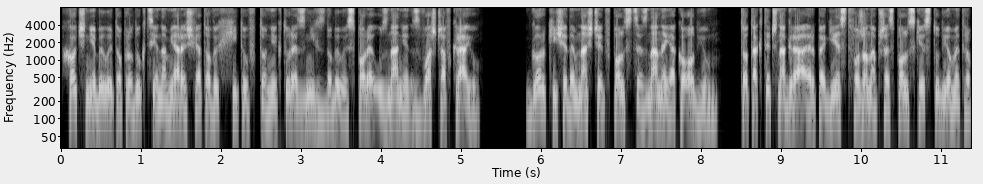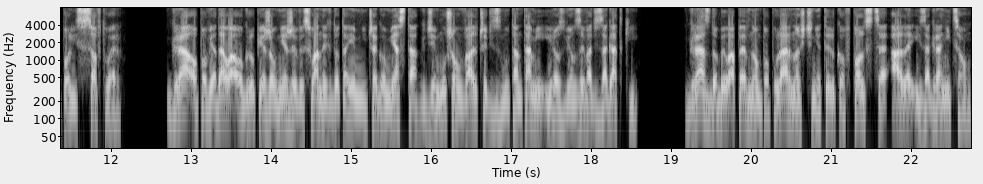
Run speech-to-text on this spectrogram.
Choć nie były to produkcje na miarę światowych hitów, to niektóre z nich zdobyły spore uznanie, zwłaszcza w kraju. Gorki 17 w Polsce znane jako Odium. To taktyczna gra RPG stworzona przez polskie studio Metropolis Software. Gra opowiadała o grupie żołnierzy wysłanych do tajemniczego miasta, gdzie muszą walczyć z mutantami i rozwiązywać zagadki. Gra zdobyła pewną popularność nie tylko w Polsce, ale i za granicą.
